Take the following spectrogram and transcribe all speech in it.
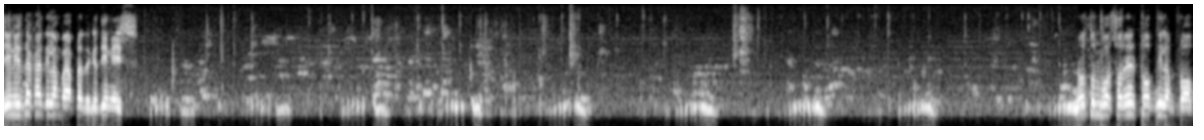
জিনিস দেখাই দিলাম ভাই আপনাদেরকে, জিনিস। নতুন বছরের টপ দিলাম, টপ।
